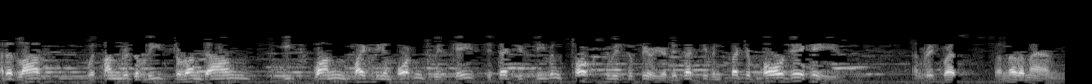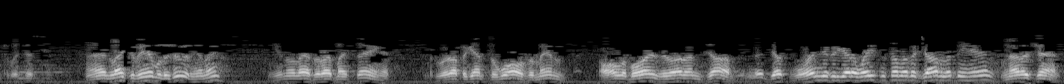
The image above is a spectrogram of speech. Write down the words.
And at last, with hundreds of leads to run down, each one vitally important to his case, Detective Stevens talks to his superior, Detective Inspector Paul J. Hayes, and requests another man to assist him. I'd like to be able to do it, Henry. You know that without my saying it. But we're up against the wall for men. All the boys are out on jobs. Isn't uh, there just one you could get away from some other job let me have? Not a chance.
